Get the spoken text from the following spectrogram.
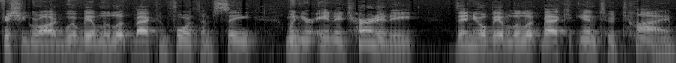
fishing rod. We'll be able to look back and forth and see. When you're in eternity, then you'll be able to look back into time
